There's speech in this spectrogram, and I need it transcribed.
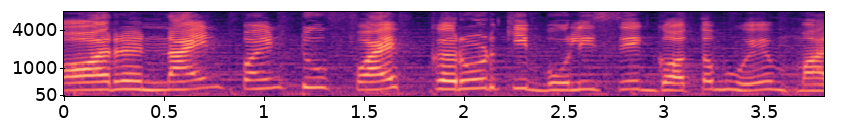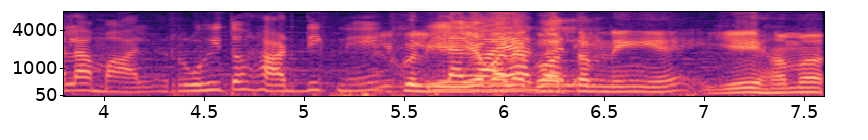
और 9.25 करोड़ की बोली से गौतम हुए माला माल रोहित और हार्दिक ने बिल्कुल ये, ये वाला गौतम नहीं है। ये हम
